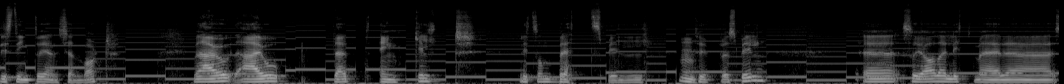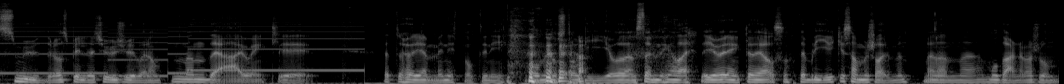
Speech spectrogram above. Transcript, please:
Distinkt og gjenkjennbart. Men det er jo, det er jo Det er et enkelt, litt sånn brettspill-type Mm. spill. Eh, så ja, det er litt mer eh, smoothere å spille 2020-varianten, men det er jo egentlig Dette hører hjemme i 1989, og med nostalgi og den stemninga der. Det gjør egentlig det, altså. Det blir ikke samme sjarmen med den eh, moderne versjonen.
